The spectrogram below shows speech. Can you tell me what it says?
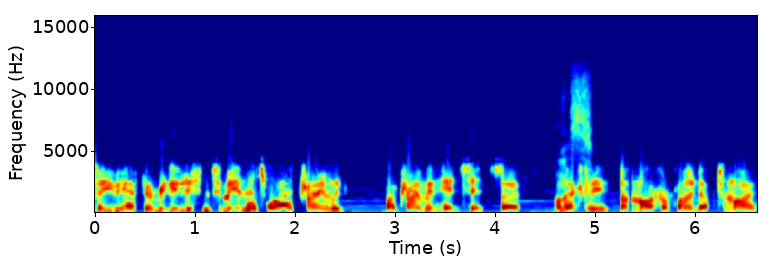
So you have to really listen to me, and that's why I train with I train with headsets. So I'm Yes. actually uh, microphoned up to my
